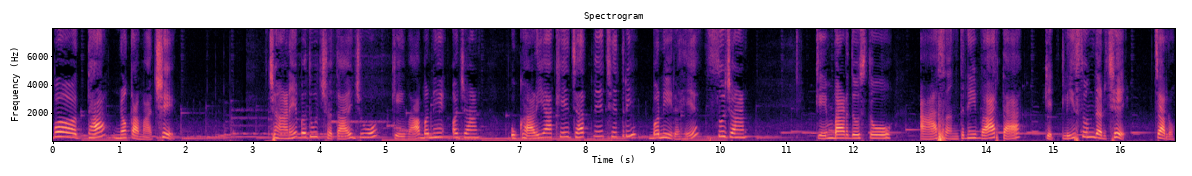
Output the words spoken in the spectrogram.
બધા નકામા છે. જાણે બધું છતાંય જુઓ કેવા બને અજાણ? ઉઘાડી આંખે જાતને છેતરી બની રહે સુજાણ. કેમ બાળ દોસ્તો? આ સંતની વાર્તા કેટલી સુંદર છે. ચાલો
